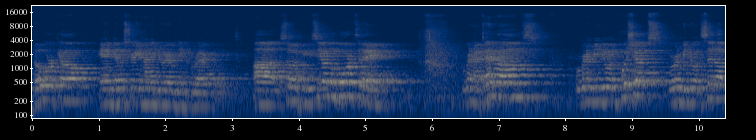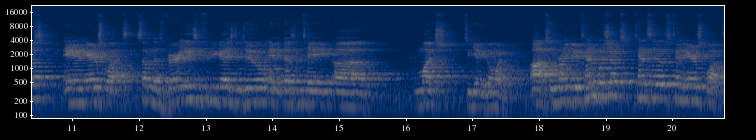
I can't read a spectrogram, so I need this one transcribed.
the workout and demonstrating how to do everything correctly. Uh, so if you can see on the board today, we're going to have 10 rounds. We're going to be doing push-ups. We're going to be doing sit-ups and air squats. Something that's very easy for you guys to do and it doesn't take uh, much to get it going. Uh, so we're going to do 10 push-ups, 10 sit-ups, 10 air squats.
